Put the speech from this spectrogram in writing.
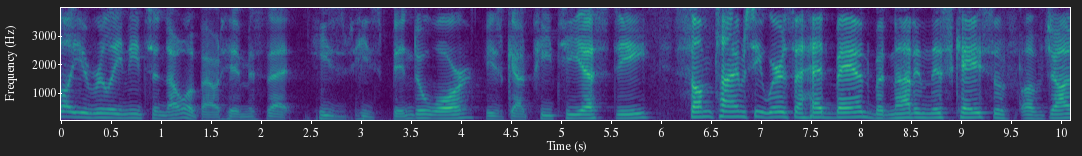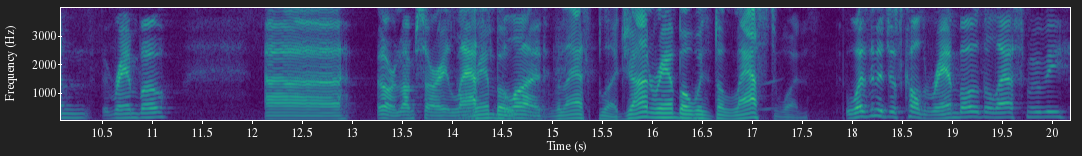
all you really need to know about him is that he's he's been to war. He's got PTSD. Sometimes he wears a headband, but not in this case of, of John Rambo. Uh, or I'm sorry, Last Rambo, Blood. Last Blood. John Rambo was the last one. Wasn't it just called Rambo? The last movie?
